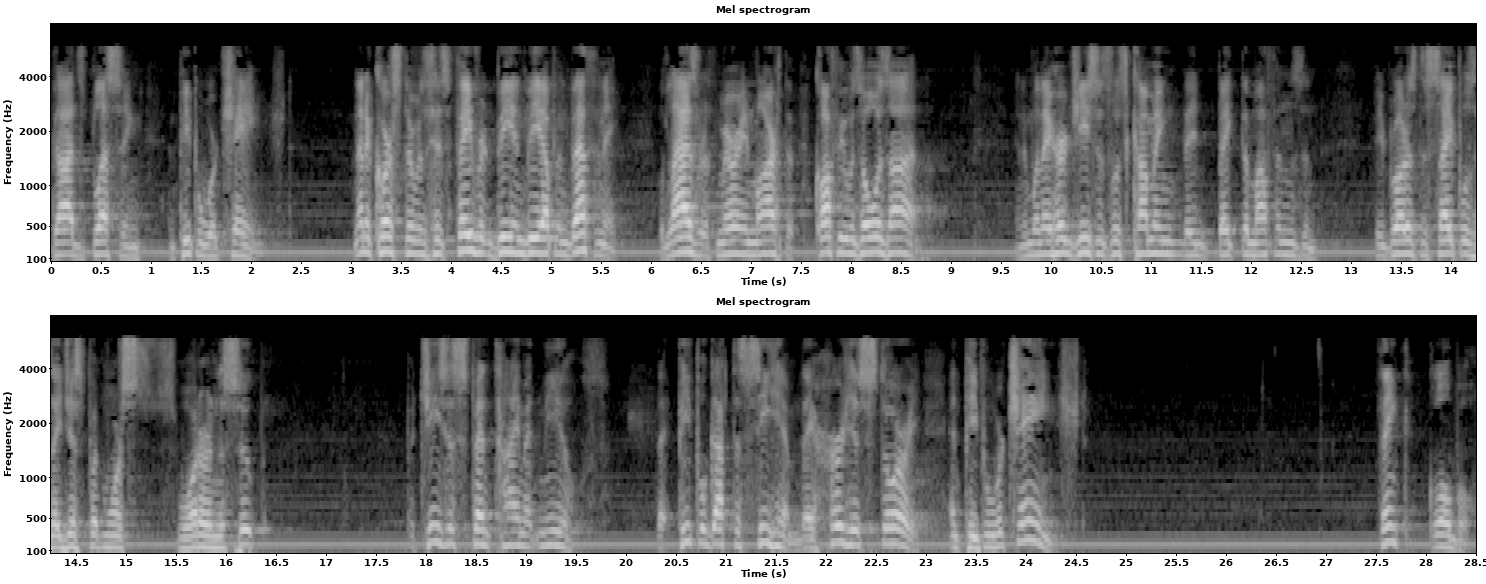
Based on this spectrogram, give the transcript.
God's blessing, and people were changed. And then, of course, there was his favorite B&B up in Bethany with Lazarus, Mary, and Martha. Coffee was always on. And when they heard Jesus was coming, they baked the muffins, and if he brought his disciples, they just put more water in the soup. But Jesus spent time at meals. That people got to see him. They heard his story, and people were changed. Think global.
